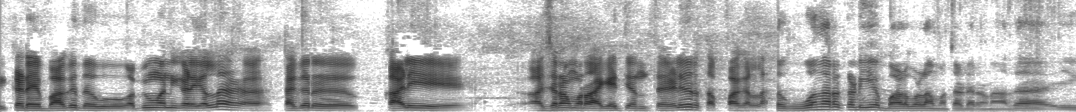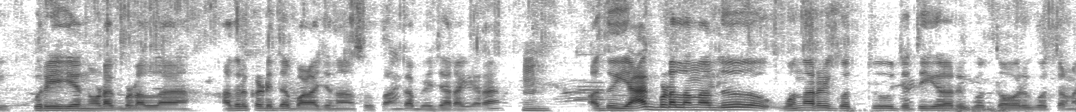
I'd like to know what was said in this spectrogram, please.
ಈ ಕಡೆ ಭಾಗದ ಅಭಿಮಾನಿಗಳಿಗೆಲ್ಲ ಟಗರ್ ಕಾಳಿ ಅಜರಾಮರ ಆಗೈತಿ ಅಂತ ಹೇಳಿದ್ರೆ ತಪ್ಪಾಗಲ್ಲ. ಓನರ್ ಕಡೆಗೆ ಭಾಳ ಭಾಳ ಮಾತಾಡ್ಯಾರಣ ಅದ ಈ ಕುರಿಗೆ ನೋಡಕ್ ಬಿಡಲ್ಲ. ಅದ್ರ ಕಡೆಯಿಂದ ಭಾಳ ಜನ ಸ್ವಲ್ಪ ಹಂಗ ಬೇಜಾರಾಗ್ಯಾರ. ಅದು ಯಾಕೆ ಬಿಡಲ್ಲ ಅನ್ನೋದು ಓನರಿಗೆ ಗೊತ್ತು ಜೊತೆಗಿರೋರಿಗೆ ಗೊತ್ತು ಅವ್ರಿಗೆ ಗೊತ್ತಣ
